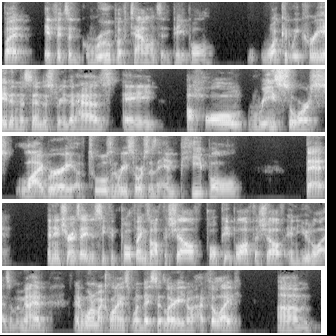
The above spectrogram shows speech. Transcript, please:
But if it's a group of talented people what could we create in this industry that has a a whole resource library of tools and resources and people that an insurance agency could pull things off the shelf, pull people off the shelf, and utilize them. I mean, I had I had one of my clients one day said, Larry, you know, I feel like um,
